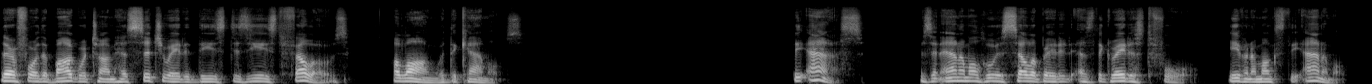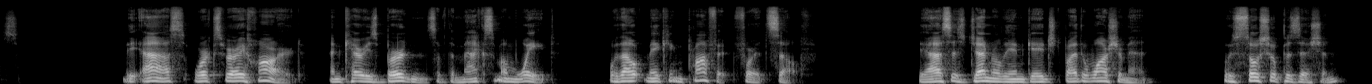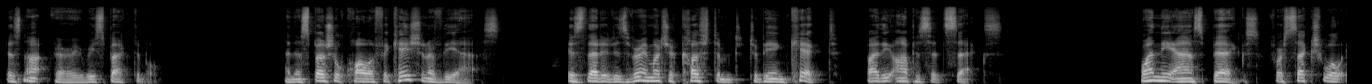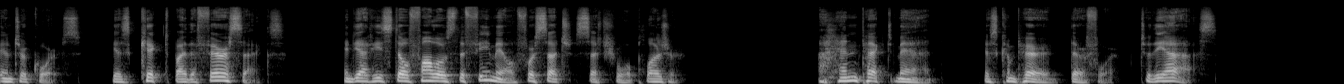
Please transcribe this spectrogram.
Therefore, the Bhagavatam has situated these diseased fellows along with the camels. The ass is an animal who is celebrated as the greatest fool, even amongst the animals. The ass works very hard and carries burdens of the maximum weight without making profit for itself. The ass is generally engaged by the washerman, whose social position is not very respectable. And the special qualification of the ass is that it is very much accustomed to being kicked by the opposite sex. When the ass begs for sexual intercourse, he is kicked by the fair sex, and yet he still follows the female for such sexual pleasure. A henpecked man is compared, therefore, to the ass.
